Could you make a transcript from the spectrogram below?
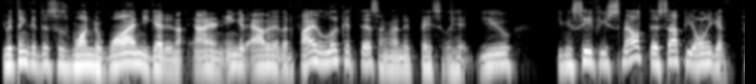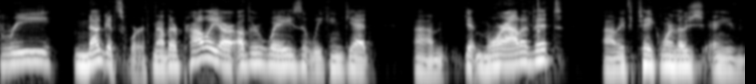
you would think that this is one to one. You get an iron ingot out of it. But if I look at this, I'm going to basically hit you. You can see if you smelt this up, you only get three nuggets worth. Now, there probably are other ways that we can get um, get more out of it. Um, if you take one of those and you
